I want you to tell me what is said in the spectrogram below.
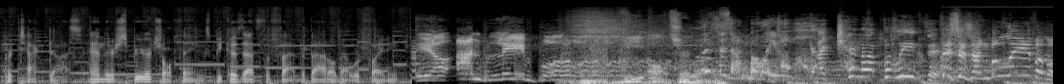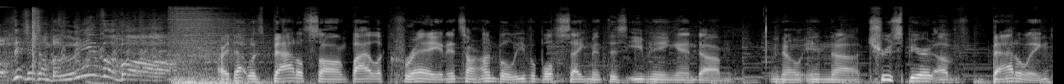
protect us, and they're spiritual things because that's the fa- the battle that we're fighting. You're unbelievable. The Altar unbelievable. I cannot believe this. This is unbelievable. This is unbelievable. All right, that was Battle Song by Lecrae, and it's our unbelievable segment this evening. And um, you know, in uh, true spirit of battling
